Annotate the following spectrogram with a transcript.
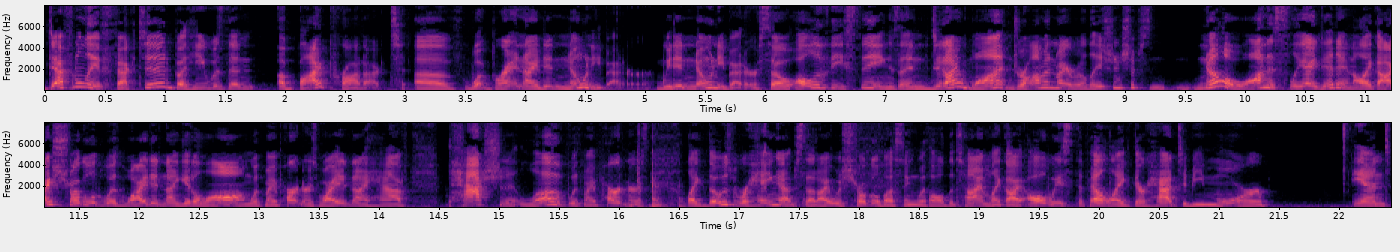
definitely affected, but he was then a byproduct of what Brent and I didn't know any better. We didn't know any better. So all of these things, and did I want drama in my relationships? No, honestly, I didn't. Like I struggled with why didn't I get along with my partners? Why didn't I have passionate love with my partners? Like those were hangups that I was struggle busting with all the time. Like I always felt like there had to be more. And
